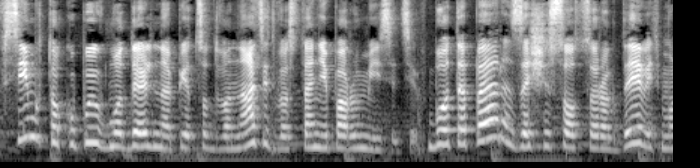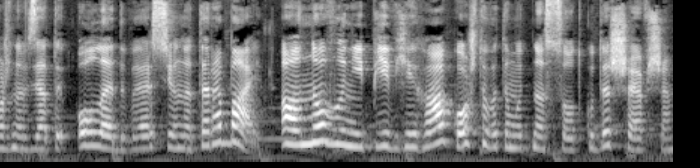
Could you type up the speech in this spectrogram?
всім, хто купив модель на 512 в останні пару місяців. Бо тепер за 649 можна взяти OLED-версію на терабайт, а оновлені пів гіга коштуватимуть на сотку дешевше.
